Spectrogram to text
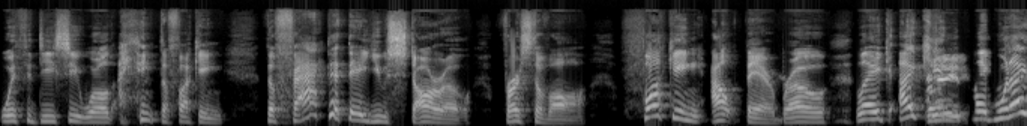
with the DC world. I think the fucking the fact that they use Starro first of all. Fucking out there, bro. Like I can't. Right. Like when I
